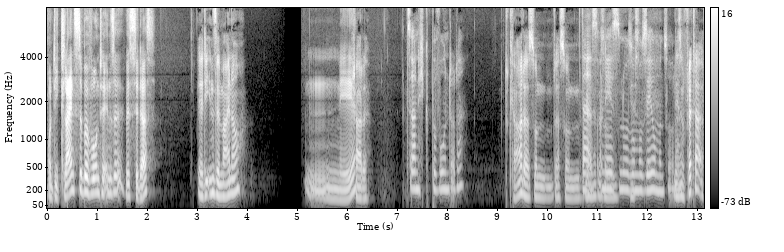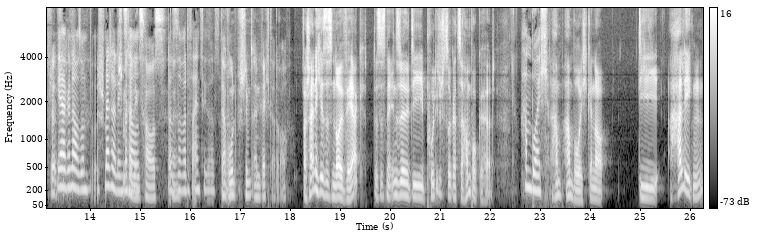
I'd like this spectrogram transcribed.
Und die kleinste bewohnte Insel, wisst ihr das? Äh, die Insel Mainau? Nee. Schade. Ist auch nicht bewohnt, oder? Klar, da ist so ein, da ist so ein, Da wie ist, nee, ein- ist nur so ein Museum und so, Nee, oder? so ein Flatter, Flat, Ja, genau, so ein Schmetterlingshaus. Schmetterlingshaus. Das ist Ja. aber das Einzige, was. Da wohnt bestimmt ein Wächter drauf. Wahrscheinlich ist es Neuwerk. Das ist eine Insel, die politisch sogar zu Hamburg gehört. Hamburg. Ham Hamburg, genau. Die Halligen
